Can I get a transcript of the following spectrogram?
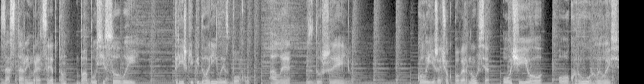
за старим рецептом бабусі сови. Трішки підгоріли збоку, але з душею. Коли їжачок повернувся, очі його округлились.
